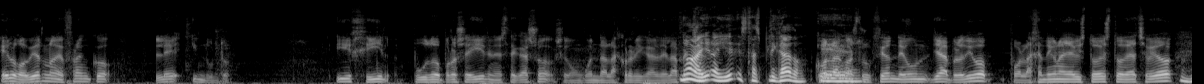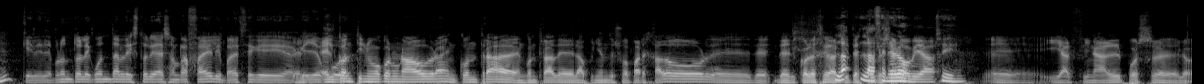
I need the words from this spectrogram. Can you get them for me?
el gobierno de Franco le indultó. Y Gil pudo proseguir, en este caso, según cuentan las crónicas de la No, fecha, ahí, ahí está explicado. con la construcción de un ya pero digo por la gente que no haya visto esto de HBO que de pronto le cuentan la historia de San Rafael y parece que Él, aquello él fue continuó con una obra en contra en contra de la opinión de su aparejador, de- de- del Colegio de La, Arquitectos la de aceleró. Segovia. Sí. eh, y al final, pues. eh, lo-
